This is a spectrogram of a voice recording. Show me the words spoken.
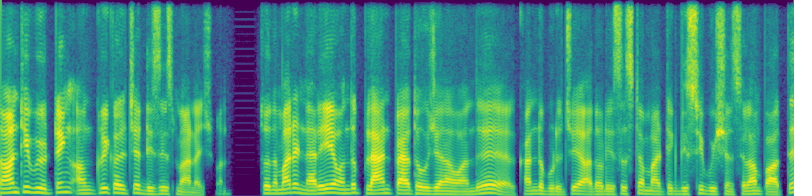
contributing agriculture disease management so இந்த மாதிரி நிறைய வந்து பிளான் பேத்தோஜனை வந்து கண்டுபிடிச்சி அதோடைய சிஸ்டமேட்டிக் டிஸ்ட்ரிபியூஷன்ஸ் எல்லாம் பார்த்து,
